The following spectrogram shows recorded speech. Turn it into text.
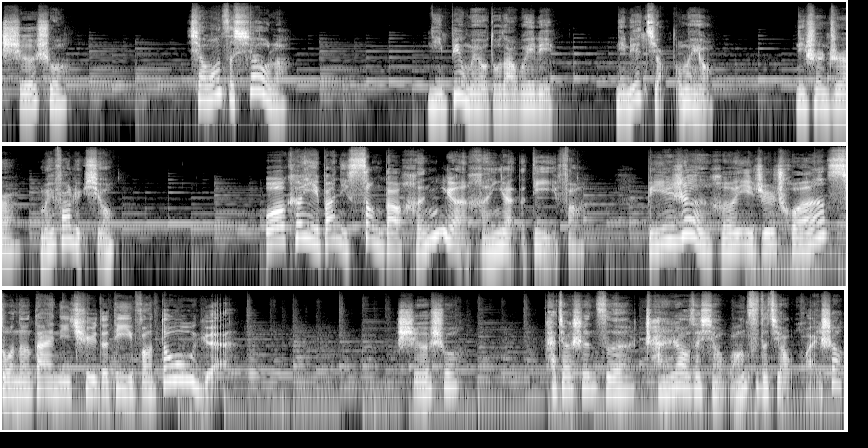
蛇说：“小王子笑了。你并没有多大威力，你连脚都没有，你甚至没法旅行。”我可以把你送到很远很远的地方，比任何一只船所能带你去的地方都远。蛇说：“它将身子缠绕在小王子的脚踝上，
